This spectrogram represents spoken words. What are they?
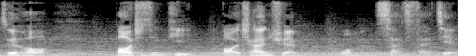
最后，保持警惕，保持安全，我们下期再见。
